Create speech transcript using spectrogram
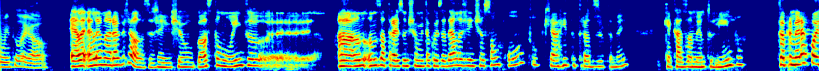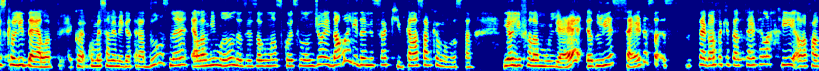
muito legal. Ela, ela é maravilhosa, gente. Eu gosto muito. É... Há anos atrás não tinha muita coisa dela, gente tinha só um conto que a Rita traduziu também, que é Casamento Limpo. Foi a primeira coisa que eu li dela. Como essa minha amiga traduz, né? Ela me manda, às vezes, algumas coisas falando, Joey, dá uma lida nisso aqui, porque ela sabe que eu vou gostar. E eu li e falo, mulher, eu li é certo, essa, esse negócio aqui tá certo, ela ri. Ela fala,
